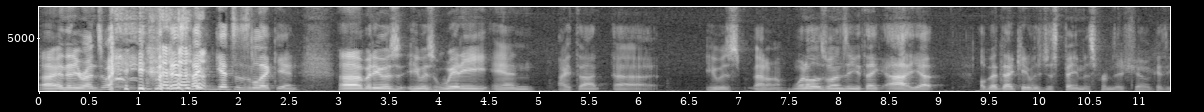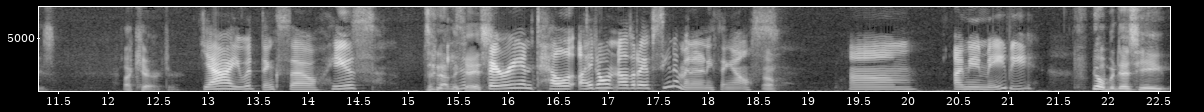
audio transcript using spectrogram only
Uh, and then he runs away. but it's like he gets his lick in. Uh, but he was he was witty, and I thought uh, he was I don't know one of those ones that you think ah yeah I'll bet that kid was just famous from this show because he's a character. Yeah, you would think so. He's Is that not he's the case? very intelligent. I don't know that I've seen him in anything else. Oh. Um, I mean, maybe. no, but does he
